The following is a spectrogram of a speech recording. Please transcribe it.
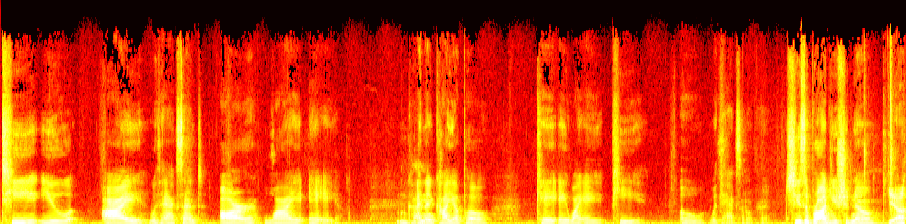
T U I with accent R Y A, Okay. and then Kayapo, K A Y A P O with the accent over it. She's a broad you should know. yeah,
